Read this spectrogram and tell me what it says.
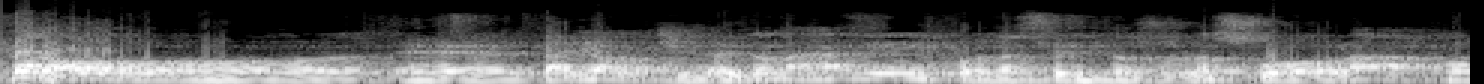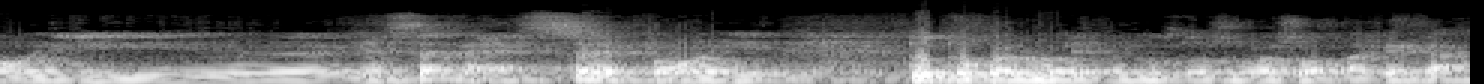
però eh, dai oggi, dai domani, poi la scritta sulla scuola, poi eh, gli sms, poi tutto quello che è venuto sulla sua bacheca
